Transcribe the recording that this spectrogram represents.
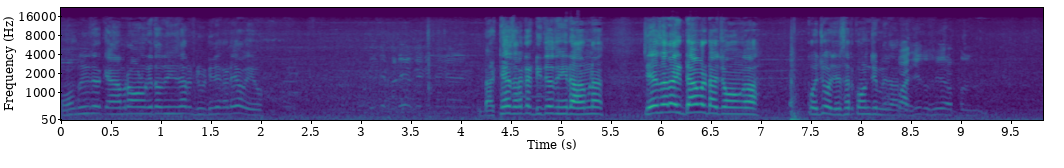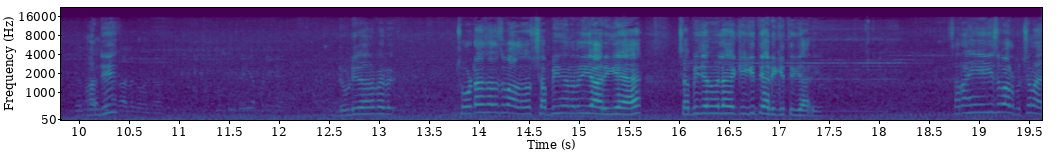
ਹੁਣ ਤੁਸੀਂ ਸਰ ਕੈਮਰਾ ਆਉਣਗੇ ਤਾਂ ਤੁਸੀਂ ਸਰ ਡਿਊਟੀ ਤੇ ਖੜੇ ਹੋ। ਗਏ ਹੋ ਬੈਠੇ ਸਰ ਗੱਡੀ ਤੇ ਤੁਸੀਂ ਆਰਾਮ ਨਾਲ। ਜੇ ਸਰ ਐਡਾ ਵੱਡਾ ਆ ਕੁਝ ਹੋ ਜੇ ਸਰ ਕੌਣ ਜ਼ਿੰਮੇਦਾਰ ਭਾਜੀ ਤੁਸੀਂ ਆਪਣ ਹਾਂਜੀ। ਗੱਲ ਕਰੋ ਯਾਰ ਡਿਊਟੀ ਸਰ ਫਿਰ ਛੋਟਾ ਸਰ ਸਵਾਲ ਦੱਸੋ 26 ਜਨਵਰੀ ਆ ਰਹੀ ਹੈ। 26 ਜਨਵਰੀ ਲੈ ਕੇ ਕੀ ਕੀ ਤਿਆਰੀ ਕੀਤੀ ਜਾ ਰਹੀ ਹੈ? ਸਰ ਅਸੀਂ ਇਹੀ ਸਵਾਲ ਪੁੱਛਣਾ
